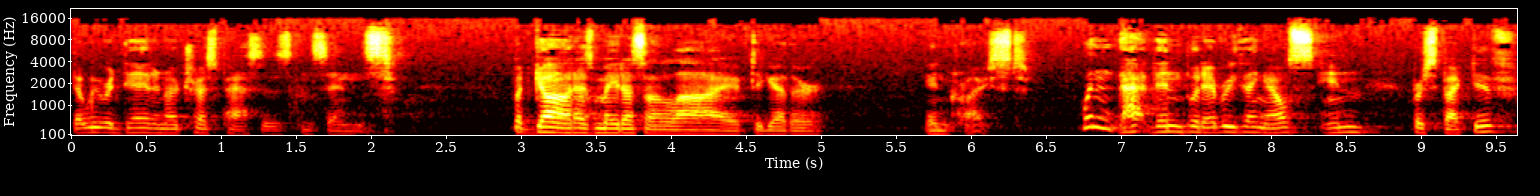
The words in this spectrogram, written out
That we were dead in our trespasses and sins. But God has made us alive together in Christ. Wouldn't that then put everything else in perspective?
